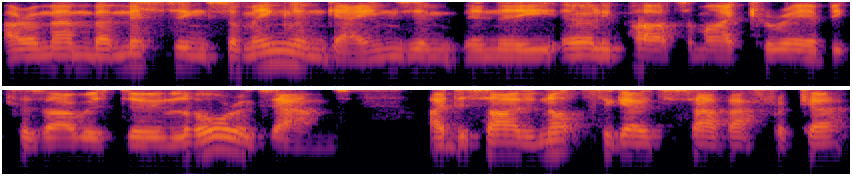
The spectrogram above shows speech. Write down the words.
I remember missing some England games in, in the early part of my career because I was doing law exams. I decided not to go to South Africa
